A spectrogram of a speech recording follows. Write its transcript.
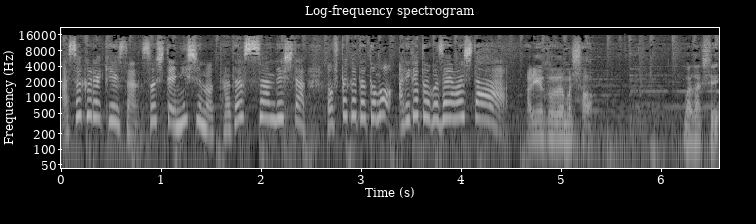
朝倉圭さん。そして西野忠さんでした。お二方ともありがとうございました。ありがとうございました私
